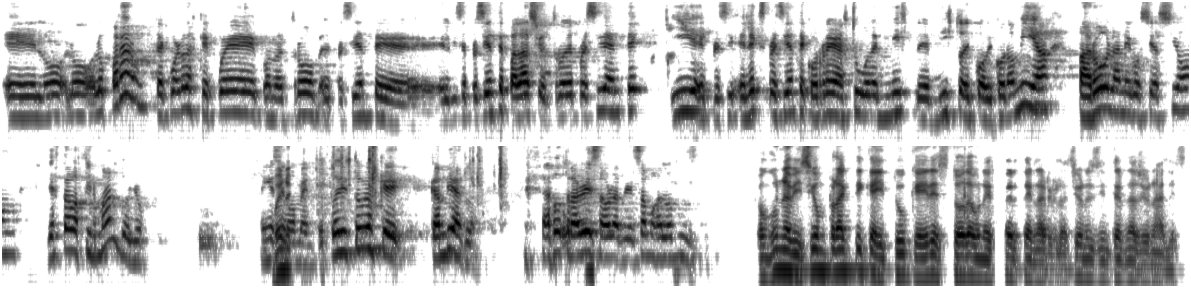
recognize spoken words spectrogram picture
eh, lo, lo, pararon. ¿Te acuerdas que fue cuando entró el presidente, el vicepresidente Palacio entró de presidente y el, el expresidente Correa estuvo de ministro, de ministro de Economía, paró la negociación, ya estaba firmando yo en ese momento. Entonces tuvimos que cambiarla. Otra vez ahora regresamos a lo mismo. Con una visión práctica y tú que eres toda una experta en las relaciones internacionales,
